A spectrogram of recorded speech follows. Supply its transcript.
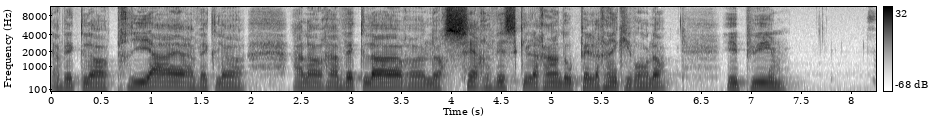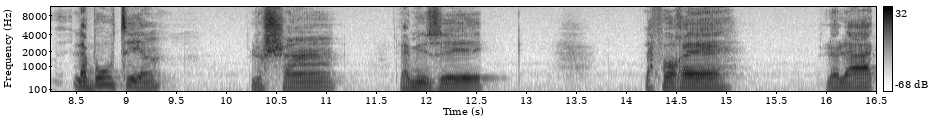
avec leur prière, avec leur, alors avec leur, leur service qu'ils rendent aux pèlerins qui vont là. Et puis, la beauté, hein? Le chant, la musique, la forêt, le lac,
